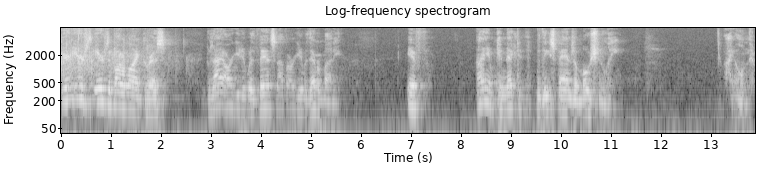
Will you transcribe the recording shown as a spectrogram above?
here, here's, here's the bottom line, Chris. Because I argued it with Vince and I've argued it with everybody. If I am connected with these fans emotionally, I own them.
